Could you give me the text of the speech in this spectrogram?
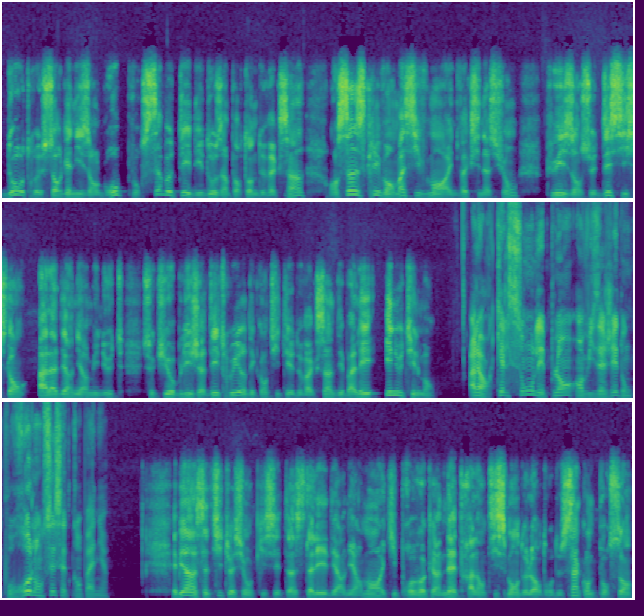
D'autres s'organisent en groupe pour saboter des doses importantes de vaccins en s'inscrivant massivement à une vaccination, puis en se désistant à la dernière minute, ce qui oblige à détruire des quantités de vaccins déballés inutilement. Alors, quels sont les plans envisagés donc pour relancer cette campagne? Eh bien, cette situation qui s'est installée dernièrement et qui provoque un net ralentissement de l'ordre de 50%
